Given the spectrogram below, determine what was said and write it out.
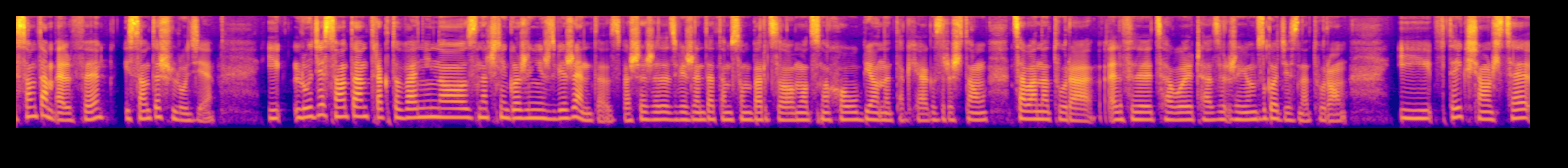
Są tam elfy i są też ludzie. I ludzie są tam traktowani no, znacznie gorzej niż zwierzęta, zwłaszcza, że zwierzęta tam są bardzo mocno hołubione, tak jak zresztą cała natura. Elfy cały czas żyją w zgodzie z naturą. I w tej książce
